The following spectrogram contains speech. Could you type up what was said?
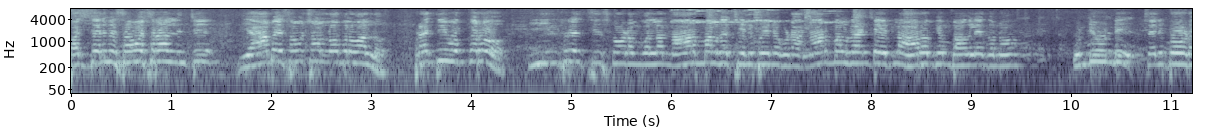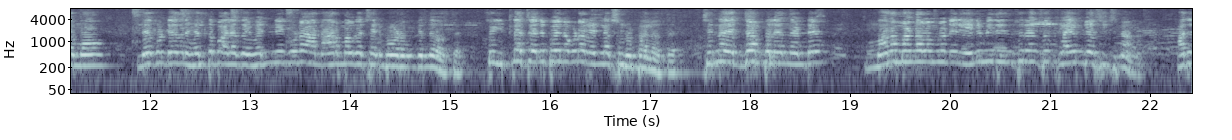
పద్దెనిమిది సంవత్సరాల నుంచి యాభై సంవత్సరాల లోపల వాళ్ళు ప్రతి ఒక్కరూ ఈ ఇన్సూరెన్స్ తీసుకోవడం వల్ల నార్మల్గా చనిపోయినా కూడా నార్మల్గా అంటే ఇట్లా ఆరోగ్యం బాగలేకనో ఉండి ఉండి చనిపోవడము లేకుంటే ఏదైనా హెల్త్ బాగాలేక ఇవన్నీ కూడా నార్మల్గా చనిపోవడం కిందే వస్తాయి. సో ఇట్లా చనిపోయినా కూడా రెండు లక్షల రూపాయలు వస్తాయి. చిన్న ఎగ్జాంపుల్ ఏంటంటే మన మండలంలో నేను ఎనిమిది ఇన్సూరెన్స్ క్లెయిమ్ చేసి ఇచ్చినాను. అది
